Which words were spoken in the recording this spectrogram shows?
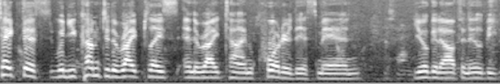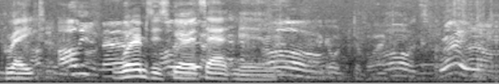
take this. When you come to the right place and the right time, quarter this, man. You'll get off and it'll be great. I'll eat it, man. Worms is where it's at, man. Oh, oh it's great.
